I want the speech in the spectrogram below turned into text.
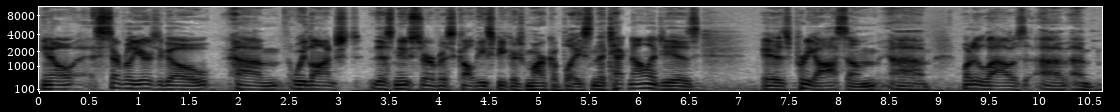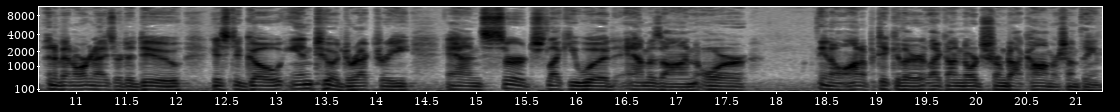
You know, several years ago, um, we launched this new service called eSpeakers Marketplace, and the technology is is pretty awesome. Um, what it allows uh, a, an event organizer to do is to go into a directory and search like you would Amazon or you know on a particular like on Nordstrom.com or something,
